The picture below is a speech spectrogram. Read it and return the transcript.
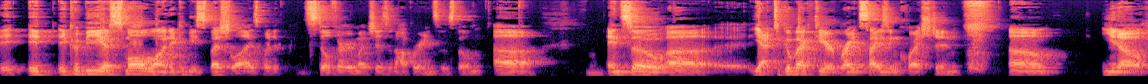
it, it, it could be a small one it could be specialized but it still very much is an operating system. Uh, and so uh, yeah to go back to your right sizing question um, you know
